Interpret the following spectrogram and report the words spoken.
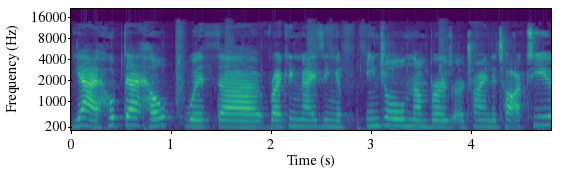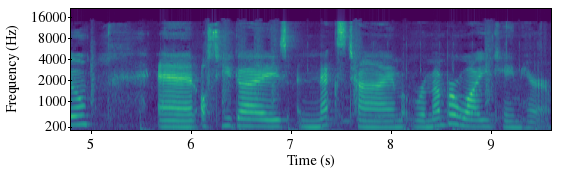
yeah, I hope that helped with uh, recognizing if angel numbers are trying to talk to you. And I'll see you guys next time. Remember why you came here.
